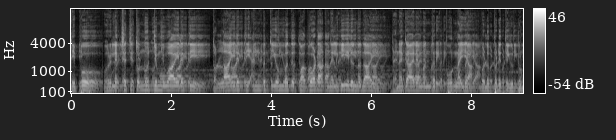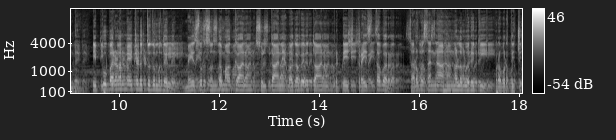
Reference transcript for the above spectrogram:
ടിപ്പു ഒരു ലക്ഷത്തി തൊണ്ണൂറ്റി മൂവായിരത്തി തൊള്ളായിരത്തി അൻപത്തി ഒമ്പത് പഗോഡ നൽകിയിരുന്നതായി ധനകാര്യമന്ത്രി പൂർണയ്യ വെളിപ്പെടുത്തിയിട്ടുണ്ട്. ടിപ്പു ഭരണം ഏറ്റെടുത്തതു മുതൽ മൈസൂർ സ്വന്തമാക്കാനും സുൽത്താനെ വകവരുത്താനും ബ്രിട്ടീഷ് ക്രൈസ്തവർ സർവസന്നാഹങ്ങളും ഒരുക്കി പ്രവർത്തിച്ചു.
